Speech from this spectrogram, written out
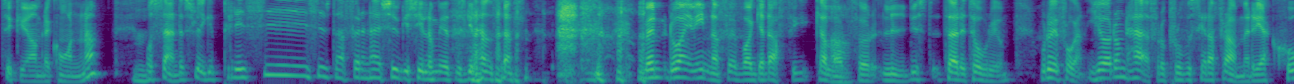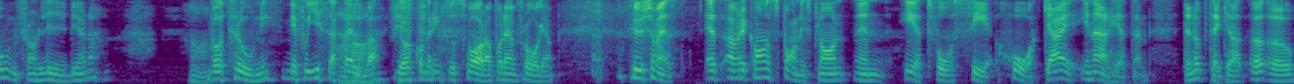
tycker ju amerikanerna. Mm. Och Sanders flyger precis utanför den här 20 kilometers gränsen. Men då är han ju innanför vad Gaddafi kallar ja. för libyskt territorium. Och då är frågan, gör de det här för att provocera fram en reaktion från libyerna? Ja. Vad tror ni? Ni får gissa själva. Ja, Jag kommer inte att svara på den frågan. Hur som helst, ett amerikanskt spaningsplan, en E2C Hawkeye i närheten, den upptäcker att uh oh,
